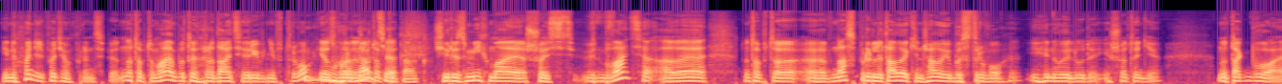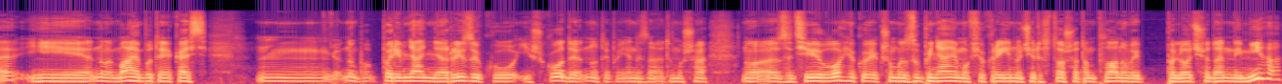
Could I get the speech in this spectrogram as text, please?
і не ходять потім, в принципі. Ну тобто має бути градація рівнів тривог. Я Ну, згоден. Ну, тобто, так. через міг має щось відбуватися, але ну тобто е, в нас прилітали кінжали і без тривоги, і гинули люди. І що тоді? Ну так буває. І ну, має бути якась. Ну, порівняння ризику і шкоди, ну, типу, я не знаю, тому що ну, за цією логікою, якщо ми зупиняємо всю країну через те, що там плановий польот щоденний міга,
